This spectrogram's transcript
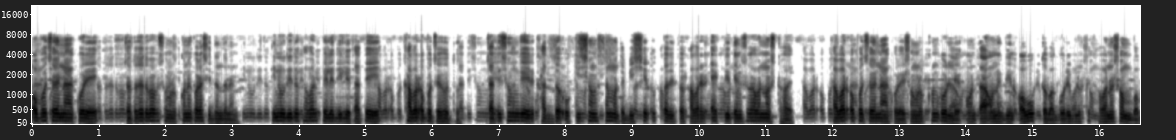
অপচয় না করে যথাযথভাবে সংরক্ষণ করার সিদ্ধান্ত নেন। তিনি উদিত খাবার ফেলে দিলে তাতে খাবার অপচয় হতো। জাতিসংঘের খাদ্য ও কৃষি সংস্থার মতে বিশ্বের উৎপাদিত খাবারের এক তৃতীয়াংশ খাবার নষ্ট হয়। খাবার অপচয় না করে সংরক্ষণ করলে তা অনেকদিন অভুক্ত বা গরিব লোককে খাওয়ানো সম্ভব।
